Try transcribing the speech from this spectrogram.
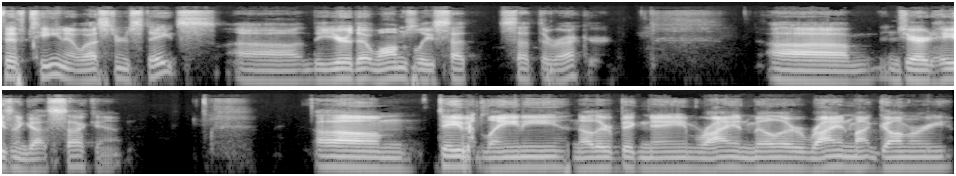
15 at Western States uh, the year that Walmsley set set the record. Um, and Jared Hazen got second. Um, David Laney, another big name. Ryan Miller, Ryan Montgomery,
